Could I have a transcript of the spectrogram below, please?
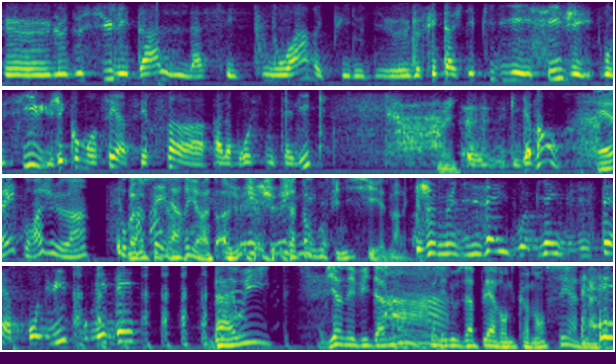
que le dessus, les dalles, là, c'est tout noir. Et puis le, le, le fêtage des piliers ici, j'ai aussi, j'ai commencé à faire ça à, à la brosse métallique. Oui. Euh, évidemment. Eh oui, courageux, hein. Faut Bah ça sert à rien. J'attends que vous finissiez, Anne-Marie. Je me disais, il doit bien exister un produit pour m'aider. Bah oui, bien évidemment, Ah. il fallait nous appeler avant de commencer, Anne-Marie.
